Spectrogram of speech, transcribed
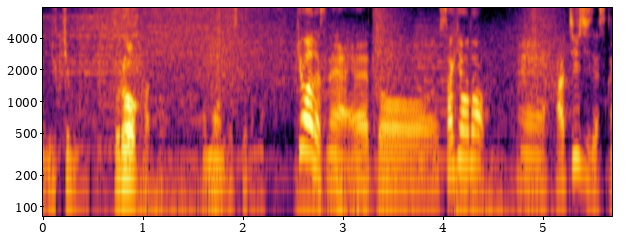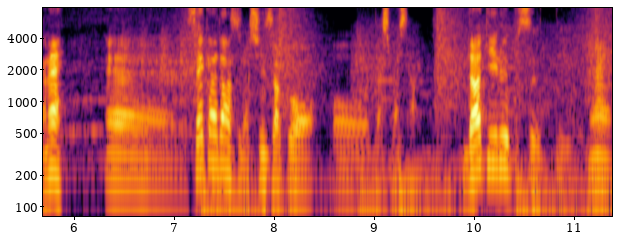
雪も降ろうかと思うんですけども。今日はですね、えー、と先ほど、えー8時ですかね、えー正解ダンスの新作を出しました「ダーティーループス」っていうね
